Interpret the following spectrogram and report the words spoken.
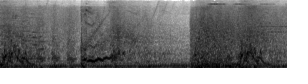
Let's go.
